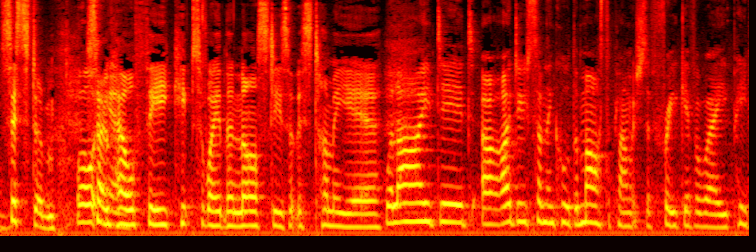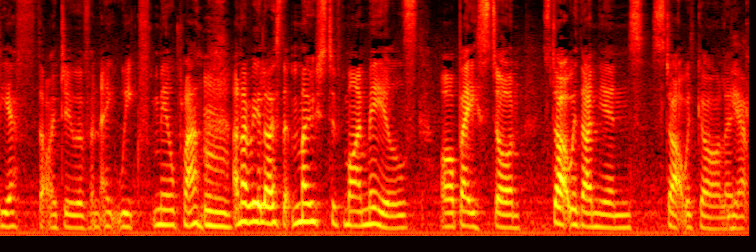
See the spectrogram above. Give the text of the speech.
system. Mm. Well, so yeah. healthy, keeps away the nasties at this time of year. Well, I did. Uh, I do something called the master plan, which is a free giveaway PDF that I do of an eight-week meal plan. Mm. And I realised that most of my meals are based on start with onions, start with garlic. Yeah.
